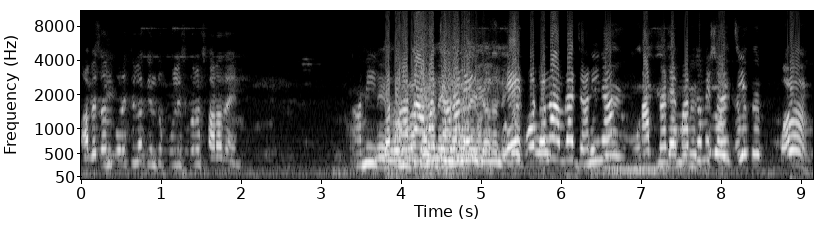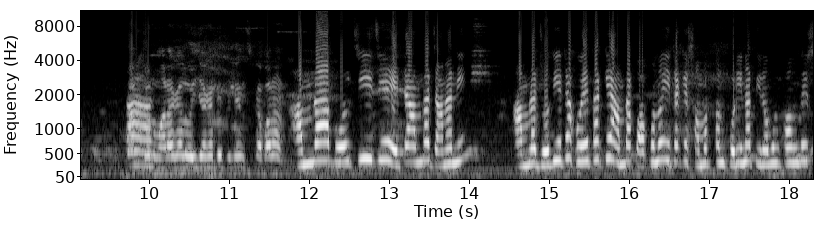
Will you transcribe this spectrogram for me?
আবেদন করেছিল কিন্তু পুলিশ কোনো সাড়া দেয়নি। আমি ঘটনাটা আমার জানা নেই। এই ঘটনা আমরা জানি না। আপনাদের মাধ্যমে শুনছি। আমরা বলছি যে এটা আমরা জানা নেই। আমরা যদি এটা হয়ে থাকে আমরা কখনোই এটাকে সমর্থন করি না। তৃণমূল কংগ্রেস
